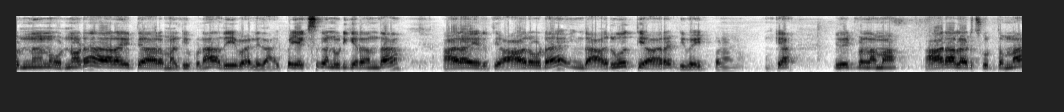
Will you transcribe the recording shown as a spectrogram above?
ஒன்றுன்னு ஒன்றோட ஆறாயிரத்தி ஆறை மல்டிபிள் பண்ணால் அதே வேல்யூ தான். இப்போ எக்ஸ் கண்டுபிடிக்கிறதா இருந்தால் ஆறாயிரத்தி ஆறோட இந்த அறுபத்தி ஆறை டிவைட் பண்ணணும். ஓகே டிவைட் பண்ணலாமா? ஆறால் அடிச்சு கொடுத்தோம்னா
